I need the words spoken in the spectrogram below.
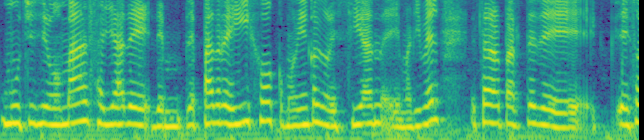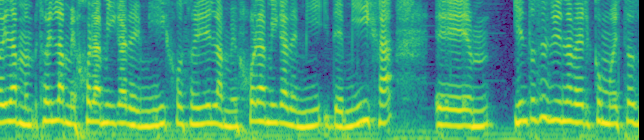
muchísimo más allá de, de padre e hijo, como bien lo decían eh, Maribel, estaba parte de eh, soy, la, soy la mejor amiga de mi hijo, soy la mejor amiga de mi, de mi hija. Eh, y entonces viene a ver como estos,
